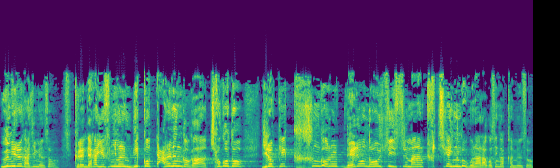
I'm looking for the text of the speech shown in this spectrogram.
의미를 가지면서, 그래, 내가 예수님을 믿고 따르는 거가 적어도 이렇게 큰 거를 내려놓을 수 있을 만한 가치가 있는 거구나라고 생각하면서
